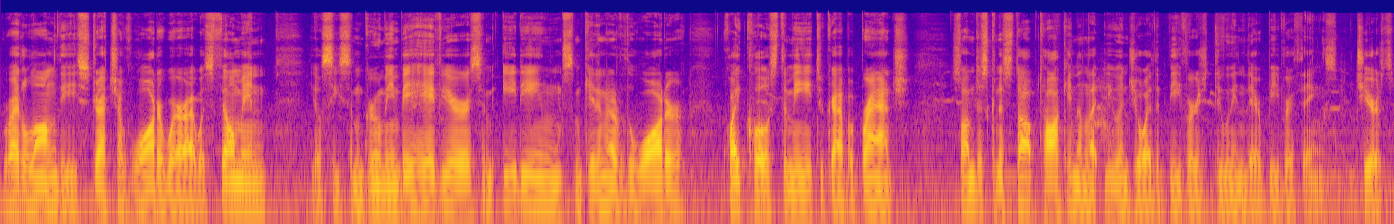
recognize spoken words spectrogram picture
right along the stretch of water where I was filming. You'll see some grooming behavior, some eating, some getting out of the water quite close to me to grab a branch. So I'm just going to stop talking and let you enjoy the beavers doing their beaver things. Cheers.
